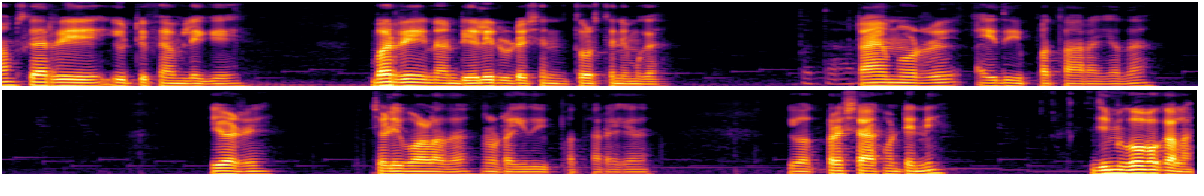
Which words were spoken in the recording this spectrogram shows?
ನಮಸ್ಕಾರ ರೀ ಯೂಟ್ಯೂಬ್ ಫ್ಯಾಮ್ಲಿಗೆ. ಬರ್ರಿ ನಾನು ಡೈಲಿ ರೊಟೇಷನ್ ತೋರಿಸ್ತೀನಿ ನಿಮ್ಗೆ. ಟೈಮ್ ನೋಡ್ರಿ ಐದು ಇಪ್ಪತ್ತಾರು ಆಗ್ಯದ. ಹೇಳ್ರಿ ಚಳಿ ಭಾಳ ಅದ ನೋಡ್ರಿ ಐದು ಇಪ್ಪತ್ತಾರು ಆಗ್ಯದ. ಇವಾಗ ಫ್ರೆಶ್ ಆಗಿ ಹೊಂಟೀನಿ. ಜಿಮ್ಮಿಗೆ ಹೋಗ್ಬೇಕಲ್ಲ?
